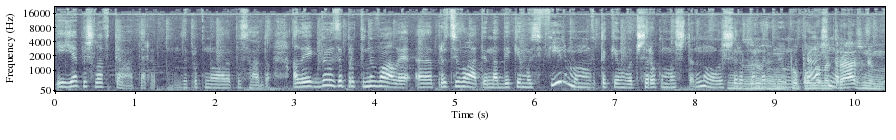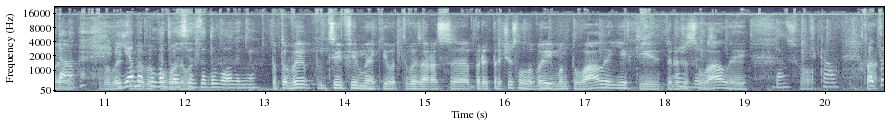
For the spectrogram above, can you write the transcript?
І я пішла в театр, запропонували посаду. Але якби запропонували е, працювати над якимось фільмом, таким от широкомасштаб, ну, Зрозумів, по- широкометражним, повнометражним, е, великим я би ви погодилася з задоволенням. Тобто ви ці фільми, які от ви зараз е, пере- перечислили, ви і монтували їх, і режисували. І... Да. все. Цікаво. Так. От е,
